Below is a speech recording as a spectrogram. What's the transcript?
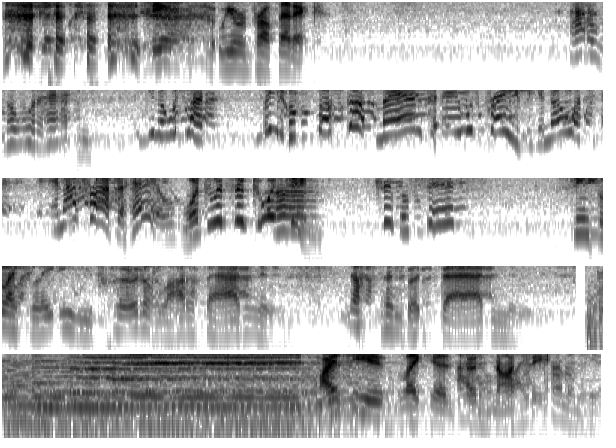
See, Yeah. we were prophetic. I don't know what happened. You know, it's like me hook fucked up, man. It was crazy, you know. And I tried to help. What's with the twitching? Uh, triple six. Seems like lately we've heard a lot of bad news. Nothing but bad news. Why is he like a, I a Nazi? like coming here.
